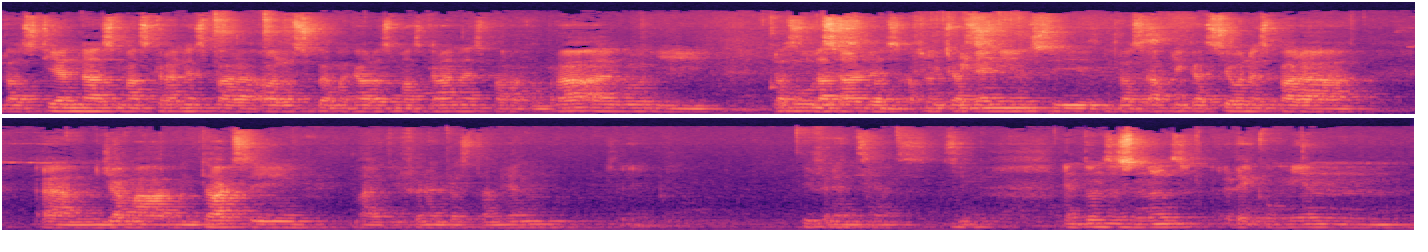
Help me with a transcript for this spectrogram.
las tiendas más grandes para, o los supermercados más grandes para comprar algo y las, aplicaciones, y las aplicaciones para llamar un taxi, hay diferentes también diferencias. Sí. Entonces nos recomiendan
